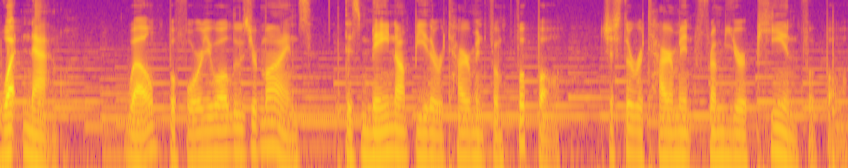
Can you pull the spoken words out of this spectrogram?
What now? Well, before you all lose your minds, this may not be the retirement from football, just the retirement from European football.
